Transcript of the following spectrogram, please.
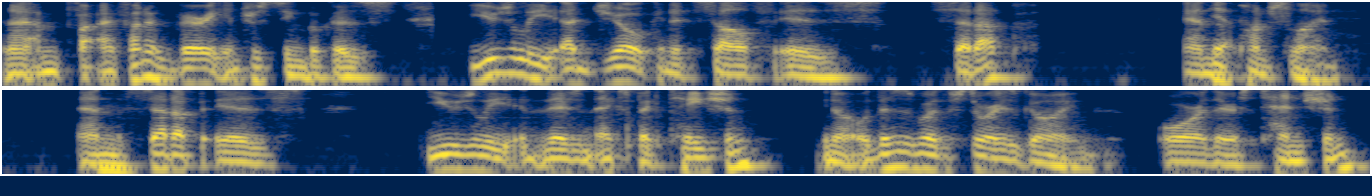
And I, I'm, I find it very interesting because usually a joke in itself is set up and the punchline, and mm. the setup is usually there's an expectation. You know, this is where the story is going or there's tension.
